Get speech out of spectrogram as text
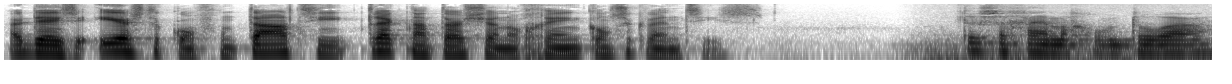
Uit deze eerste confrontatie trekt Natasja nog geen consequenties. Dus dan ga je maar gewoon door.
